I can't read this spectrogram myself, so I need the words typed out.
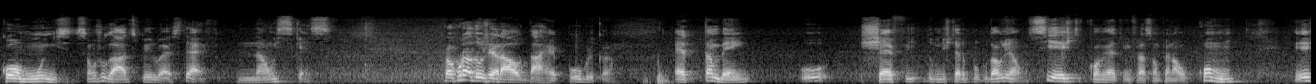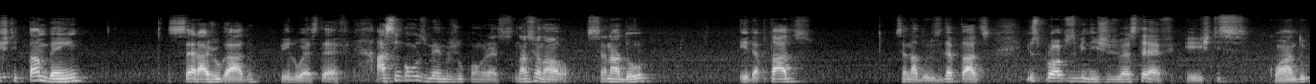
comuns são julgados pelo STF. Não esquece. Procurador-Geral da República é também o chefe do Ministério Público da União. Se este comete infração penal comum, este também será julgado pelo STF. Assim como os membros do Congresso Nacional, senador e deputados, senadores e deputados, e os próprios ministros do STF. Estes, quando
